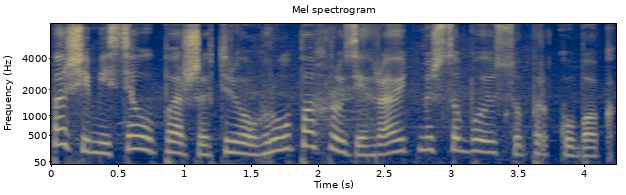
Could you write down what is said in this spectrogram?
Перші місця у перших трьох групах розіграють між собою суперкубок.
